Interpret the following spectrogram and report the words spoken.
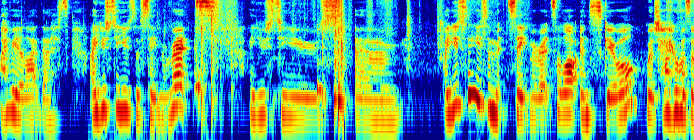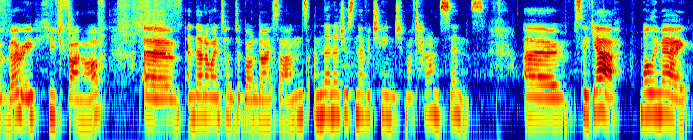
I really like this. I used to use the St. Moriz. I used to use, um, I used to use the St. Moriz a lot in school, which I was a very huge fan of. Um, and then I went on to Bondi Sands, and then I just never changed my tan since. Um, so yeah, Molly Mae,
